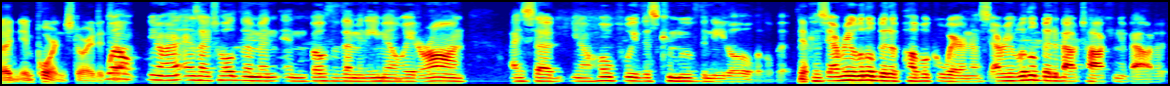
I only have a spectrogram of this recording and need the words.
an important story to tell. well you know as i told them and, and both of them in email later on I said, you know, hopefully this can move the needle a little bit Yep. because every little bit of public awareness, every little bit about talking about it,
